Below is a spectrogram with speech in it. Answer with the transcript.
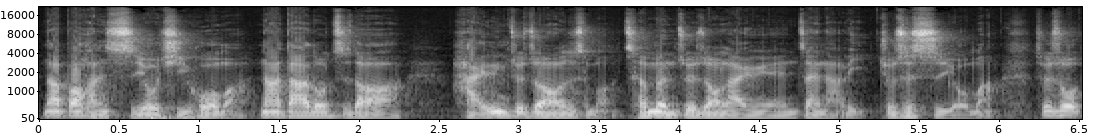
那包含石油期货嘛，那大家都知道啊。海运最重要的是什么？成本最重要来源在哪里？就是石油嘛。所以说，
